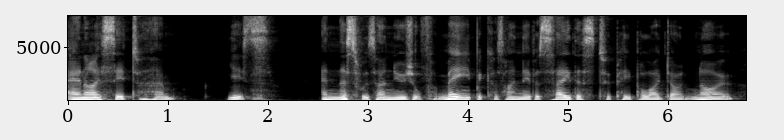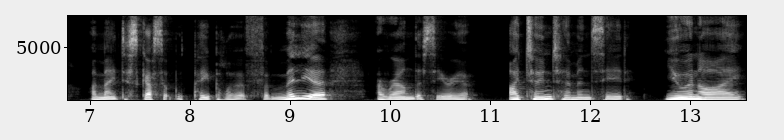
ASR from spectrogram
And I said to him, Yes. And this was unusual for me because I never say this to people I don't know. I may discuss it with people who are familiar around this area. I turned to him and said, You and I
